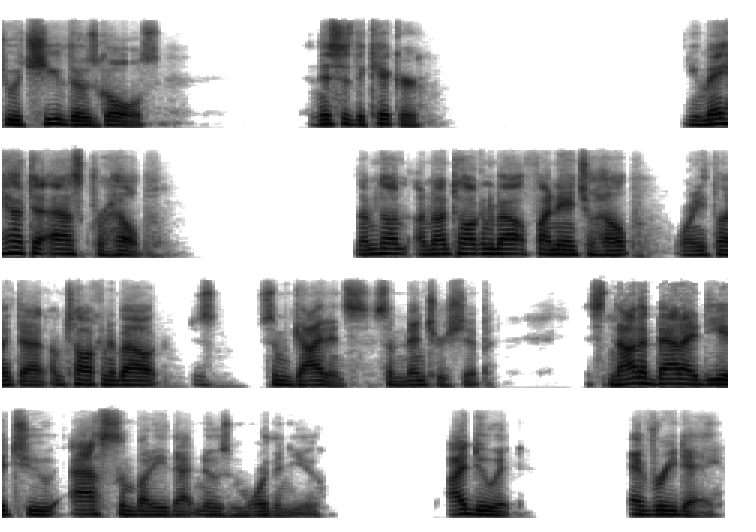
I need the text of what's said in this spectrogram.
to achieve those goals. And this is the kicker you may have to ask for help. I'm not, I'm not talking about financial help or anything like that. I'm talking about just some guidance, some mentorship. It's not a bad idea to ask somebody that knows more than you. I do it every day.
